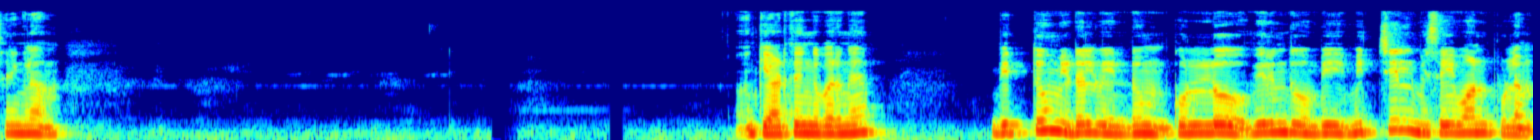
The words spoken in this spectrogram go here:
சரிங்களா? ஓகே அடுத்து இங்கே பாருங்கள் வித்தும் இடல் வேண்டும் கொல்லோ விருந்தோம்பி மிச்சில் மிசைவான் புலம்.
